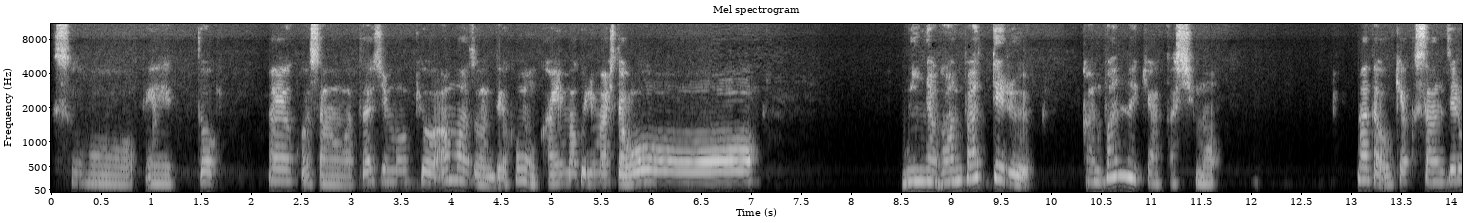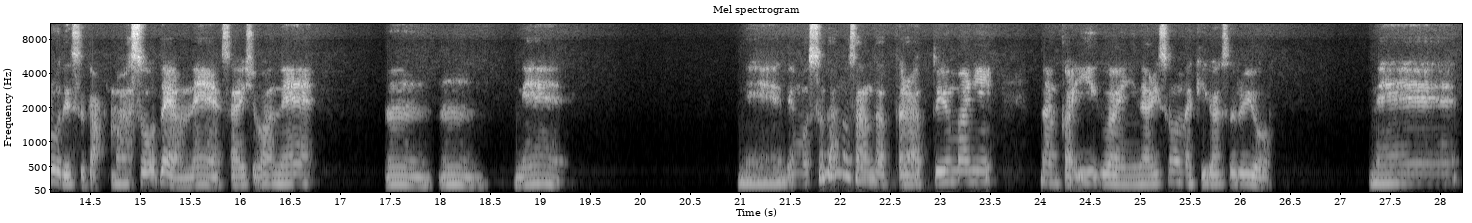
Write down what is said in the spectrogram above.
そう、えー、っと、あやこさん、私も今日アマゾンで本買いまくりました。おーみんな頑張ってる。頑張んなきゃ、私も。まだお客さんゼロですが、まあそうだよね。最初はね。うん、うん。ねえ。ねえ、でも菅野さんだったらあっという間になんかいい具合になりそうな気がするよ。ね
